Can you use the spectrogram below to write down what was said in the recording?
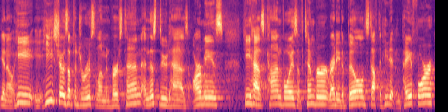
you know, he, he shows up to Jerusalem in verse 10, and this dude has armies. He has convoys of timber ready to build, stuff that he didn't pay for.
